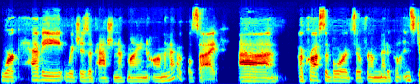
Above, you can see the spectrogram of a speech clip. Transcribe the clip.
work heavy, which is a passion of mine on the medical side. Uh, across the board. So from medical inst-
